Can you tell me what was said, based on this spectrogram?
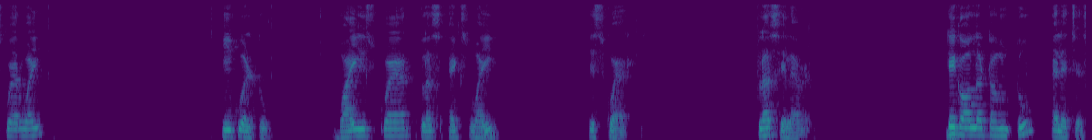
square y equal to y square plus xy square plus 11. Take all the term to LHS.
